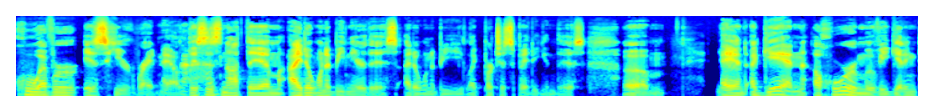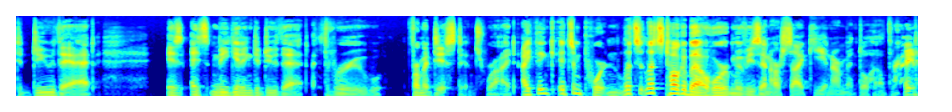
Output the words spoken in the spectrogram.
whoever is here right now. This is not them. I don't want to be near this. I don't want to be like participating in this. Um, And again, a horror movie getting to do that is it's me getting to do that through from a distance, right? I think it's important. Let's let's talk about horror movies and our psyche and our mental health, right?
